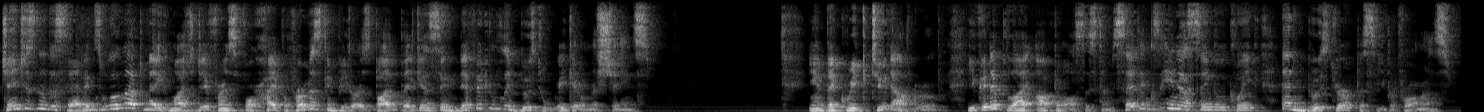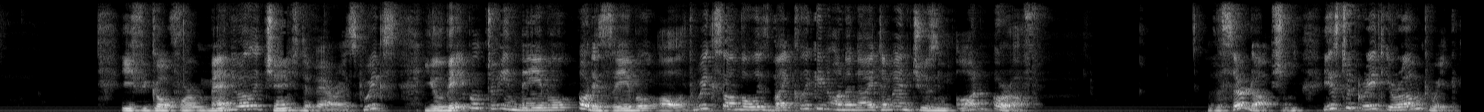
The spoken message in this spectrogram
Changes in the settings will not make much difference for high-performance computers, but they can significantly boost weaker machines. In the Quick Tune-Up group, you can apply optimal system settings in a single click and boost your PC performance. If you go for manually change the various tweaks, you'll be able to enable or disable all tweaks on the list by clicking on an item and choosing on or off. The third option is to create your own tweak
